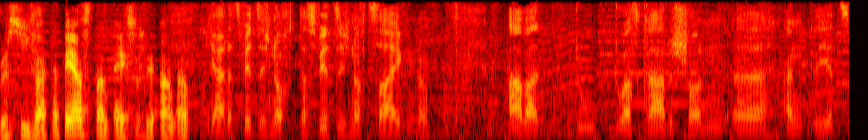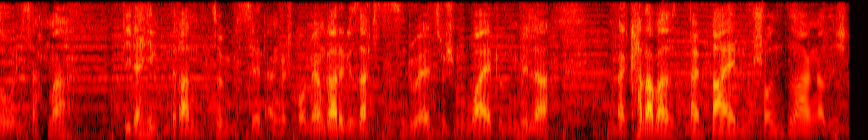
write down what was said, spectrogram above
Receiver der Bears dann nächstes Jahr, ne? Ja, das wird sich noch, das wird sich noch zeigen, ne? Aber du, du hast gerade schon äh, jetzt so, ich sag mal, die da hinten dran so ein bisschen angesprochen. Wir haben gerade gesagt, es ist ein Duell zwischen White und Miller. Man kann aber bei beiden schon sagen, also ich,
